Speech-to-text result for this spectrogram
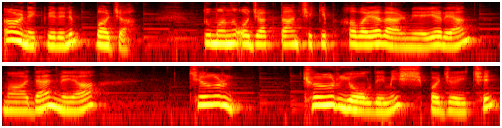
Örnek verelim baca. Dumanı ocaktan çekip havaya vermeye yarayan maden veya kağır, kağır yol demiş baca için.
